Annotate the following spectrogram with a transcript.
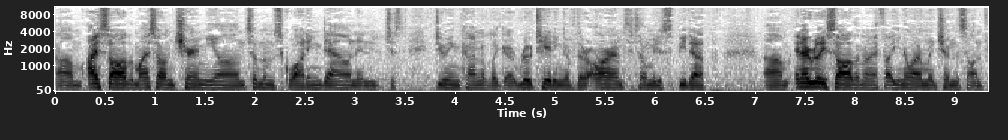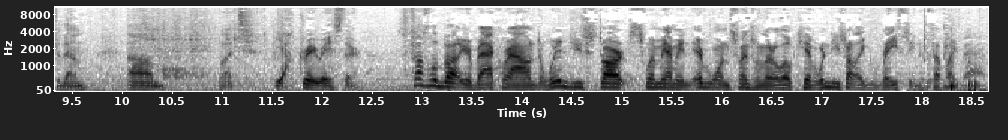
um, I saw them. I saw them cheering me on. Some of them squatting down and just doing kind of like a rotating of their arms to tell me to speed up. Um, and I really saw them, and I thought, you know what, I'm going to turn this on for them. Um, but yeah, great race there. Tell us a little about your background. When did you start swimming? I mean, everyone swims when they're a little kid. When did you start like racing and stuff like that?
